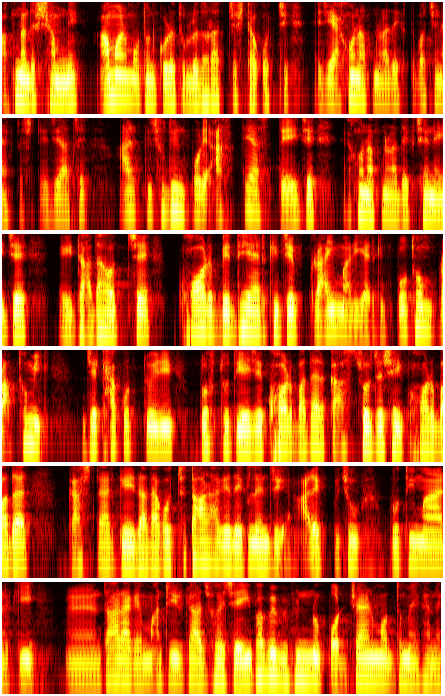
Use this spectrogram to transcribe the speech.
আপনাদের সামনে আমার মতন করে তুলে ধরার চেষ্টা করছি। এই যে এখন আপনারা দেখতে পাচ্ছেন একটা স্টেজে আছে। আর কিছুদিন পরে আস্তে আস্তে এই যে এখন আপনারা দেখছেন এই যে এই দাদা হচ্ছে খড় বেঁধে আর কি যে প্রাইমারি আর কি প্রথম প্রাথমিক যে ঠাকুর তৈরির প্রস্তুতি, এই যে খড় বাঁধার কাজ চলছে, সেই খড় বাঁধার কাজটা আর কি এই দাদা করছে। তার আগে দেখলেন যে আরেক কিছু প্রতিমা আর কি তার আগে মাটির কাজ হয়েছে। এইভাবে বিভিন্ন পর্যায়ের মাধ্যমে এখানে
